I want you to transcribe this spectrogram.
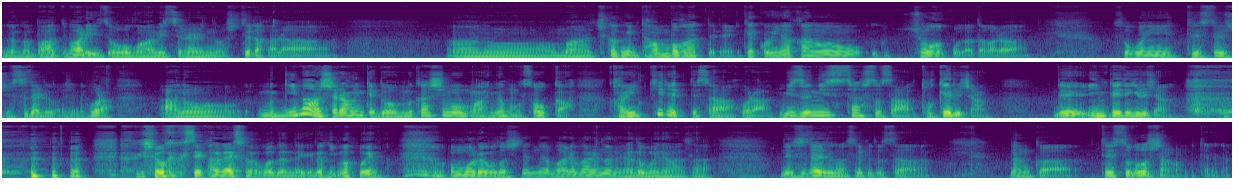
なんかババリー雑言浴びせられるのを知ってたからあのまあ近くに田んぼがあってね結構田舎の小学校だったからそこにテスト用紙捨てたりとかしてねほらあの今は知らんけど昔もまあ今もそうか。紙切れってさほら水に刺すとさ溶けるじゃん。で隠蔽できるじゃん。小学生考えそうなことなんだけど今思えばおもろいことしてんなバレバレなのやと思いながらさで捨てたりとかするとさなんか、テストどうしたの？みたいな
